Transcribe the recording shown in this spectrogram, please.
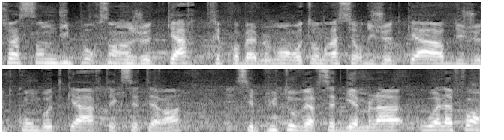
70% un jeu de cartes, très probablement on retournera sur du jeu de cartes, du jeu de combo de cartes, etc. C'est plutôt vers cette gamme-là où à la fois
